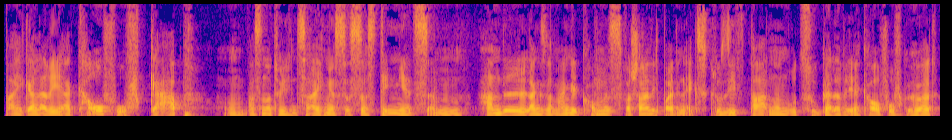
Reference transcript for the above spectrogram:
bei Galeria Kaufhof gab. Was natürlich ein Zeichen ist, dass das Ding jetzt im Handel langsam angekommen ist, wahrscheinlich bei den Exklusivpartnern, wozu Galeria Kaufhof gehört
